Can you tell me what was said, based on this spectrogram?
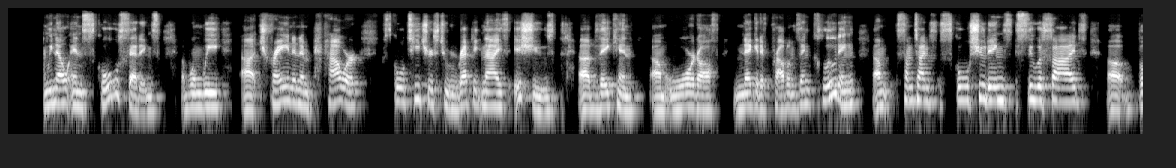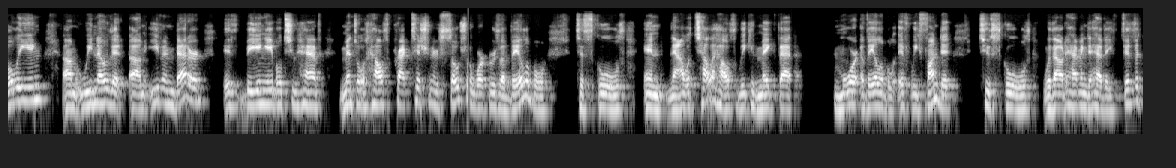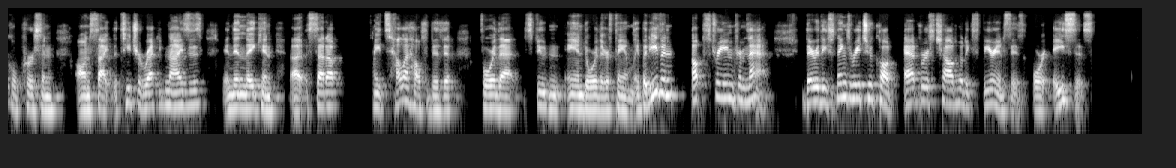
we know in school settings, when we uh, train and empower school teachers to recognize issues, uh, they can um, ward off negative problems, including um, sometimes school shootings, suicides, uh, bullying. Um, we know that um, even better is being able to have mental health practitioners, social workers available to schools. And now with telehealth, we can make that more available if we fund it to schools without having to have a physical person on site. The teacher recognizes and then they can uh, set up a telehealth visit for that student and or their family. But even upstream from that, there are these things we too called adverse childhood experiences or ACEs.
